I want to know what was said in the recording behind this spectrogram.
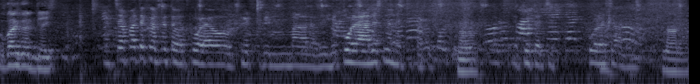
तू काय करते आई चपात्या करते तर पोळ्या हो, पीठ बी मळा लागले. हे पोळ्या आलेच नाही ना चपाती हं. हे पिठाची पोळ्याच आले बरं.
